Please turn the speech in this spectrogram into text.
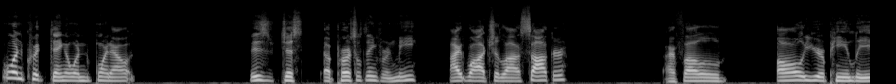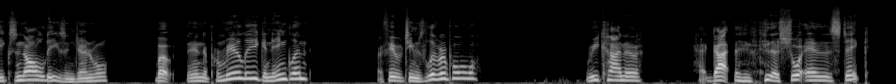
one quick thing I wanted to point out. This is just a personal thing for me. I watch a lot of soccer. I follow all European leagues and all leagues in general. But in the Premier League in England, my favorite team is Liverpool. We kind of got the short end of the stick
